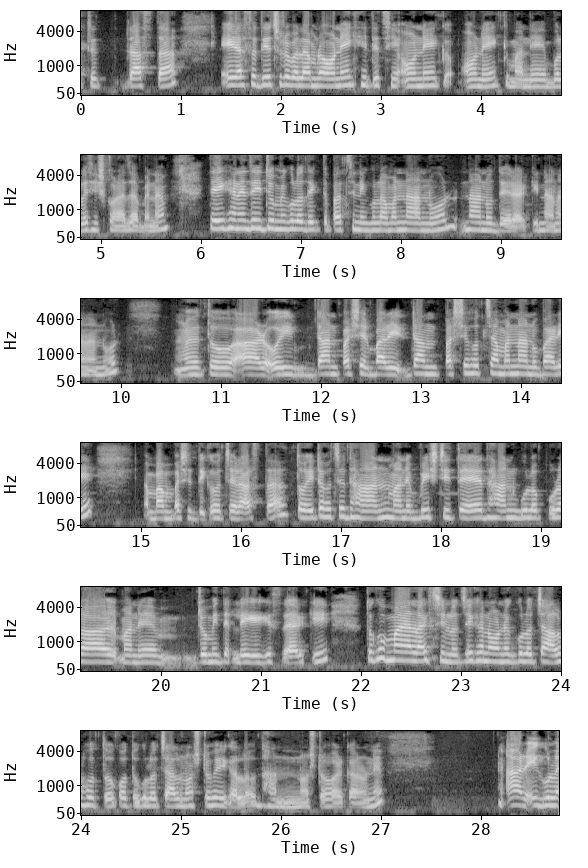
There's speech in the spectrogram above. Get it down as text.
একটা রাস্তা। এই রাস্তা দিয়ে ছোটোবেলায় আমরা অনেক হেঁটেছি, অনেক অনেক মানে বলে শেষ করা যাবে না। তো এখানে যেই জমিগুলো দেখতে পাচ্ছেন, এগুলো আমার নানুর, নানুদের আর কি, নানা নানুর। তো আর ওই ডান পাশের বাড়ি, ডান পাশে হচ্ছে আমার নানু বাড়ি। বাম পাশের দিকে হচ্ছে রাস্তা। তো এটা হচ্ছে ধান মানে বৃষ্টিতে ধানগুলো পুরা মানে জমিতে লেগে গেছে আর কি তো খুব মায়া লাগছিল যেখানে অনেকগুলো চাল হতো কতগুলো চাল নষ্ট হয়ে গেল ধান নষ্ট হওয়ার কারণে। আর এগুলো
